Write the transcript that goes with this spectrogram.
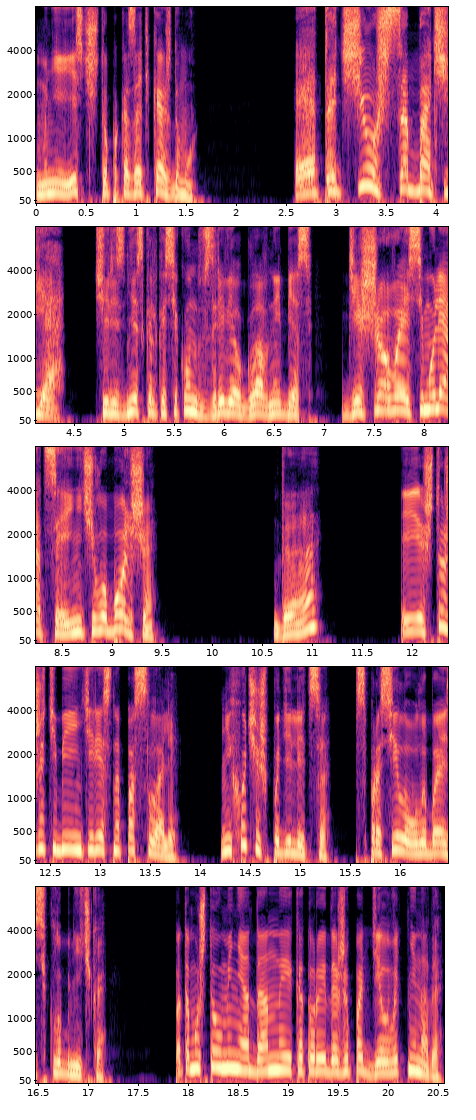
Мне есть что показать каждому. «Это чушь собачья!» Через несколько секунд взревел главный бес — Дешевая симуляция и ничего больше!» «Да? И что же тебе, интересно, послали? Не хочешь поделиться?» — спросила, улыбаясь клубничка. «Потому что у меня данные, которые даже подделывать не надо.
